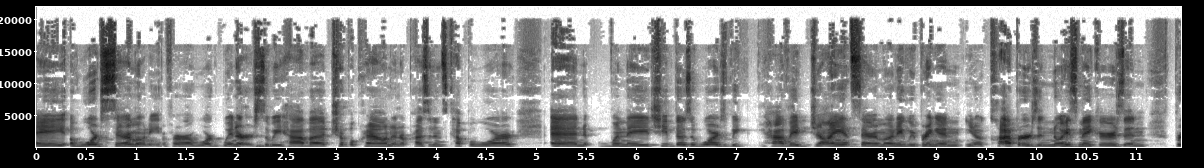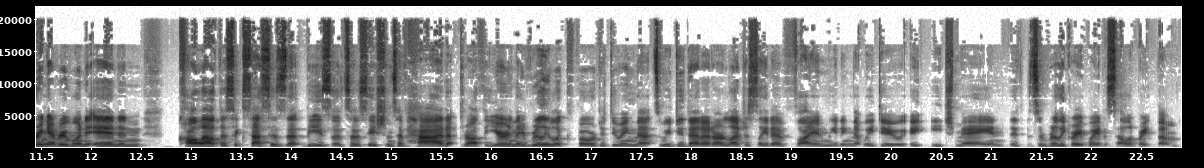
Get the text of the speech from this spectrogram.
a award ceremony for our award winners. So we have a Triple Crown and a President's Cup award. And when they achieve those awards, we have a giant ceremony. We bring in, you know, clappers and noisemakers and bring everyone in and call out the successes that these associations have had throughout the year and they really look forward to doing that so we do that at our legislative fly-in meeting that we do each may and it's a really great way to celebrate them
